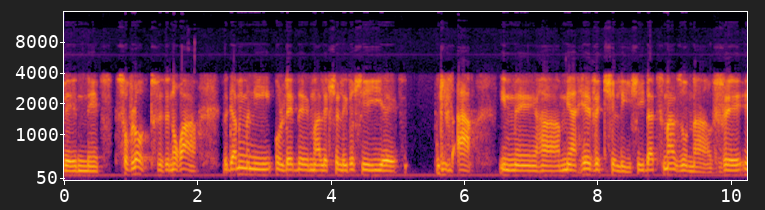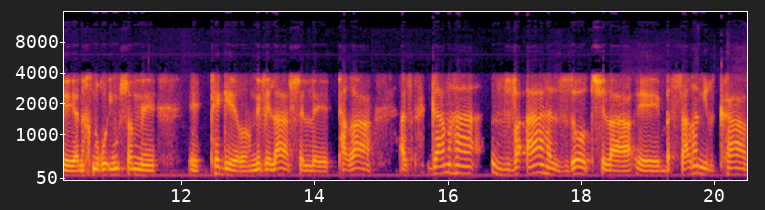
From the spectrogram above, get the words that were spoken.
והן אה, סובלות, וזה נורא, וגם אם אני עולה במעלה של איזושהי אה, גבעה. עם uh, המאהבת שלי, שהיא בעצמה זונה, ואנחנו רואים שם uh, uh, פגר, נבלה של פרה, אז גם הזוועה הזאת של הבשר הנרקב,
